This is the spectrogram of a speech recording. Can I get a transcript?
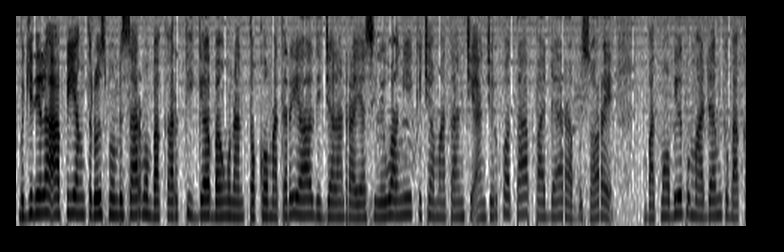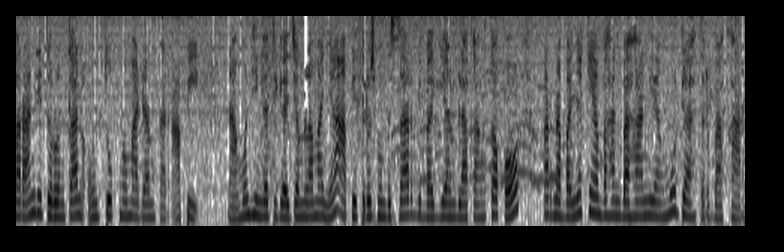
Beginilah api yang terus membesar membakar tiga bangunan toko material di Jalan Raya Siliwangi, Kecamatan Cianjur Kota pada Rabu sore. Empat mobil pemadam kebakaran diturunkan untuk memadamkan api. Namun hingga tiga jam lamanya api terus membesar di bagian belakang toko karena banyaknya bahan-bahan yang mudah terbakar.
